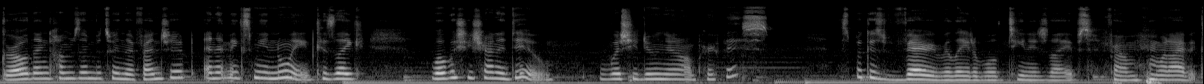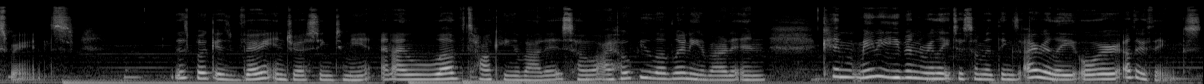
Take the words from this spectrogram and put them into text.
girl then comes in between their friendship, and it makes me annoyed because, like, what was she trying to do? Was she doing it on purpose? This book is very relatable to teenage lives from what I've experienced. This book is very interesting to me and I love talking about it, so I hope you love learning about it and can maybe even relate to some of the things I relate or other things.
